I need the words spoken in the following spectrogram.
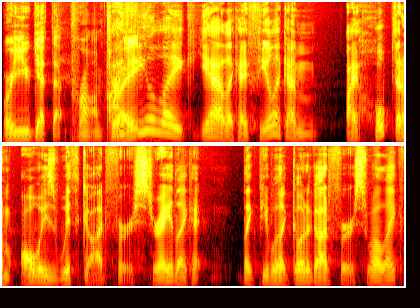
or you get that prompt Right? i feel like yeah like i feel like i'm i hope that i'm always with god first right? Like I, like people like go to god first. Well like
